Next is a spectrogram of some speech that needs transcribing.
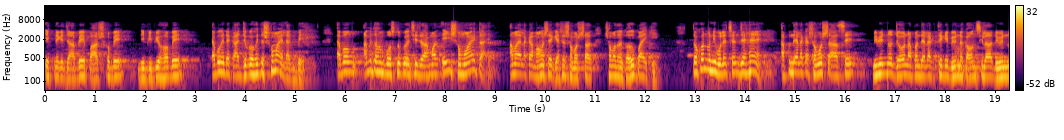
একনেকে যাবে পাস হবে, ডিপিপি হবে এবং এটা কার্যকর হইতে সময় লাগবে। এবং আমি তখন প্রশ্ন করেছি যে আমার এই সময়টায় আমার এলাকার মানুষের গ্যাসের সমস্যার সমাধান করার উপায় কী? তখন উনি বলেছেন যে হ্যাঁ আপনাদের এলাকার সমস্যা আছে। বিভিন্ন জন আপনাদের এলাকা থেকে বিভিন্ন কাউন্সিলর বিভিন্ন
